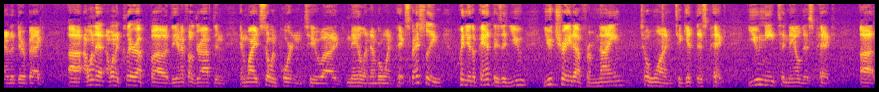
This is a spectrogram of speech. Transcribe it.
and the Dirtbag. Uh, I want to I want to clear up uh, the NFL draft and, and why it's so important to uh, nail a number one pick, especially when you're the Panthers and you you trade up from nine to one to get this pick. You need to nail this pick. Uh,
